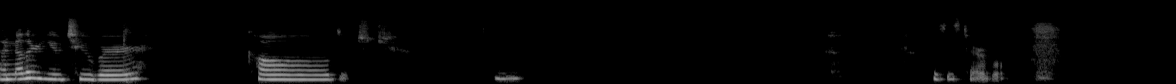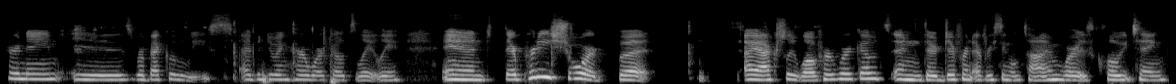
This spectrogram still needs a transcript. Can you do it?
another YouTuber called this is terrible. Her name is Rebecca Louise. I've been doing her workouts lately, and they're pretty short, but I actually love her workouts, and they're different every single time. Whereas Chloe Ting,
